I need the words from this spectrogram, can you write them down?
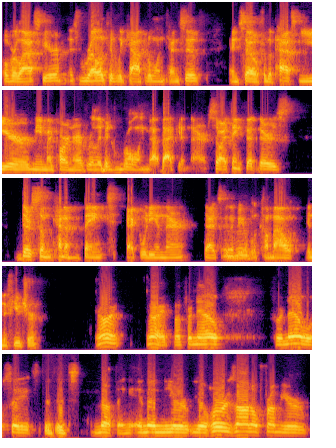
over last year. It's relatively capital intensive. And so for the past year, me and my partner have really been rolling that back in there. So I think that there's there's some kind of banked equity in there that's going to be Mhm. able to come out in the future. All right, all right. But for now, for now, we'll say it's it's nothing. And then your your horizontal from your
